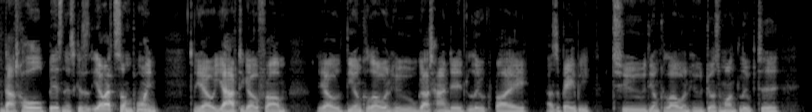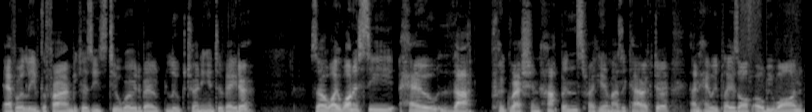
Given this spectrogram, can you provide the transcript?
that whole business. Because you know at some point you know you have to go from you know the uncle owen who got handed luke by as a baby to the uncle owen who doesn't want luke to ever leave the farm because he's too worried about luke turning into vader. So i want to see how that progression happens for him as a character and how he plays off obi-wan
